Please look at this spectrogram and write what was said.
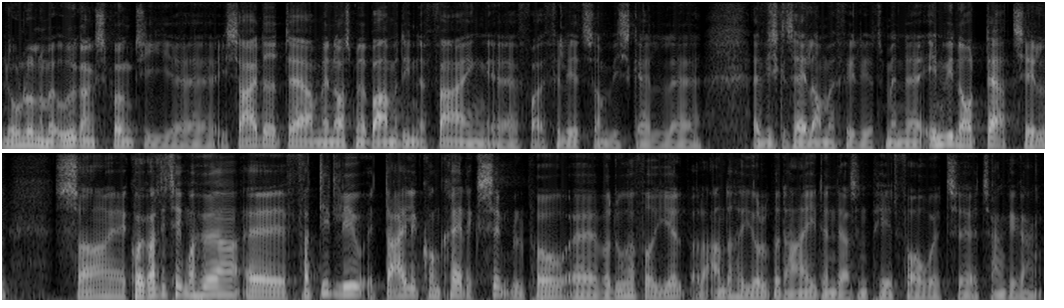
nogenlunde med udgangspunkt i, øh, i sitet der, men også med bare med din erfaring øh, fra affiliate, som vi skal, øh, at vi skal tale om affiliate. Men øh, inden vi når dertil, så øh, kunne jeg godt lige tænke mig at høre øh, fra dit liv et dejligt konkret eksempel på, øh, hvor du har fået hjælp, eller andre har hjulpet dig i den der sådan pay it forward øh, tankegang.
